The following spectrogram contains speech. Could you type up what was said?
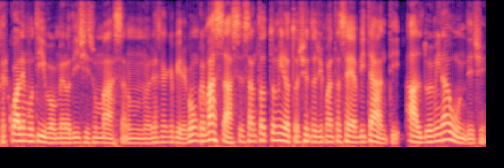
Per quale motivo me lo dici su Massa? Non, non riesco a capire. Comunque Massa ha 68.856 abitanti al 2011.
